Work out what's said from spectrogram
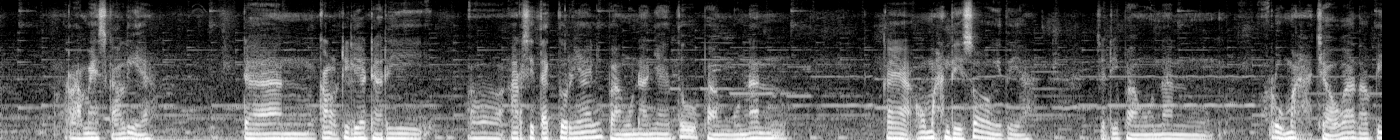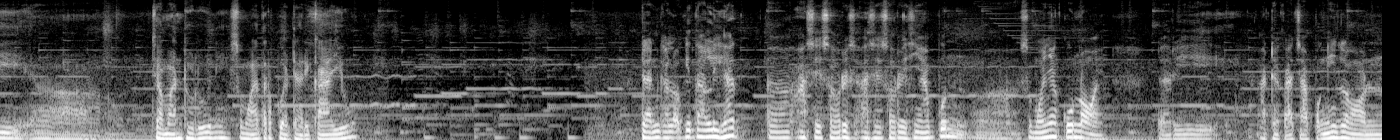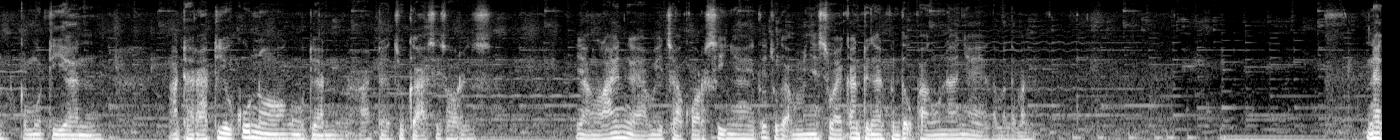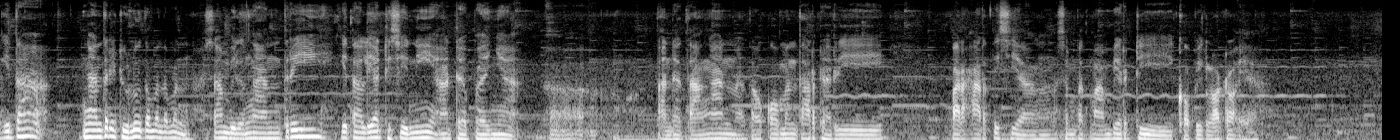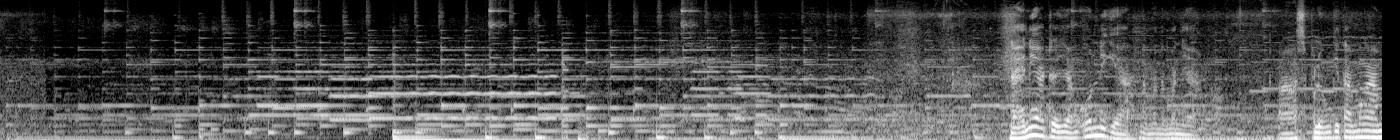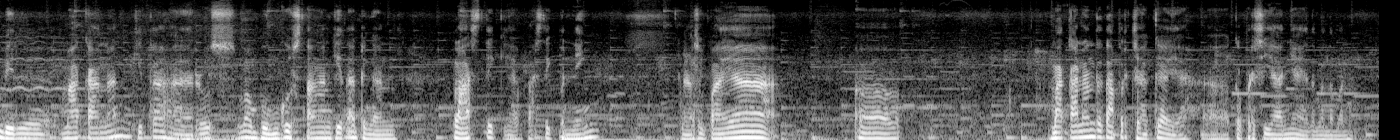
ramai sekali ya. Dan kalau dilihat dari uh, arsitekturnya ini bangunannya itu bangunan kayak omah deso gitu ya. Jadi bangunan rumah Jawa tapi uh, zaman dulu nih semua terbuat dari kayu. Dan kalau kita lihat uh, aksesoris-aksesorisnya pun uh, semuanya kuno ya. Dari ada kaca pengilon kemudian ada radio kuno kemudian ada juga aksesoris. Yang lain kayak meja kursinya itu juga menyesuaikan dengan bentuk bangunannya ya teman-teman. Nah kita ngantri dulu teman-teman. Sambil ngantri kita lihat di sini ada banyak uh, tanda tangan atau komentar dari para artis yang sempat mampir di kopi klotok ya Nah ini ada yang unik ya teman-teman ya. Uh, Sebelum kita mengambil makanan kita harus membungkus tangan kita dengan plastik ya plastik bening. Nah supaya uh, makanan tetap terjaga ya uh, kebersihannya ya teman-teman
